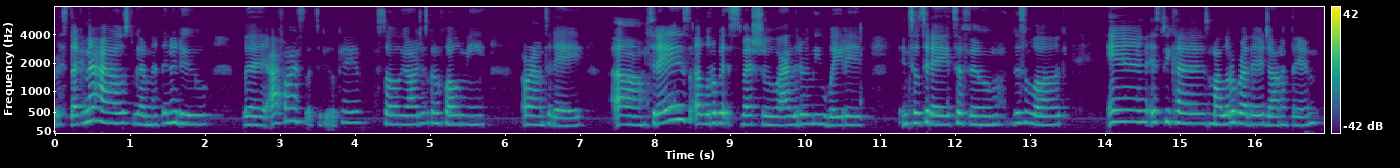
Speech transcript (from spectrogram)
we're stuck in our house. We have nothing to do. But I find stuff to do, okay? So y'all just gonna follow me around today. Um, a little bit special. I literally waited until today to film this vlog. And it's because my little brother, Jonathan,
